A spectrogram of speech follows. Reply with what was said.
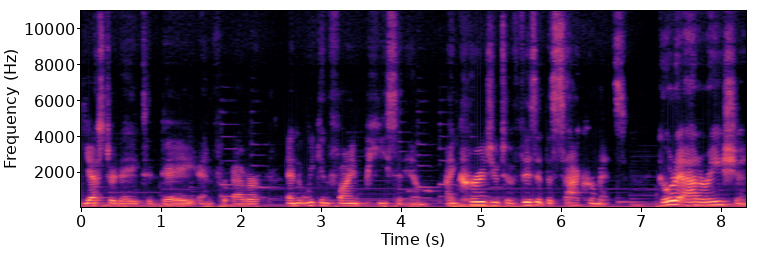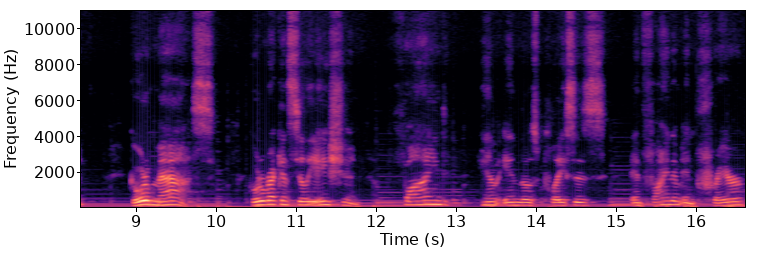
yesterday, today, and forever. And we can find peace in Him. I encourage you to visit the sacraments, go to adoration, go to Mass, go to reconciliation. Find Him in those places and find Him in prayer,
